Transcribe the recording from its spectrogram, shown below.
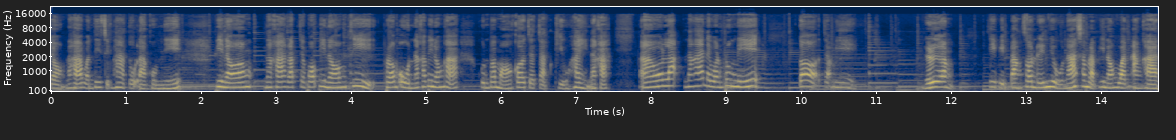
จองนะคะ วันที่ 15 ตุลาคมนี้ พี่น้องนะคะ รับเฉพาะพี่น้องที่พร้อมโอนนะคะ พี่น้องคะคุณป้าหมอก็จะจัดคิวให้นะคะ เอาละนะคะ ในวันพรุ่งนี้ก็จะมีเรื่องที่ปิดบังซ่อนเร้นอยู่นะสำหรับพี่น้องวันอังคาร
